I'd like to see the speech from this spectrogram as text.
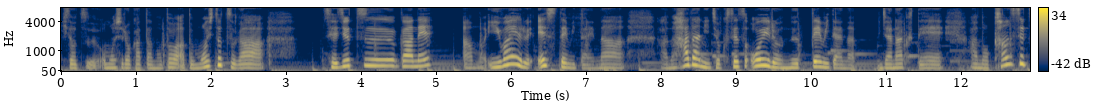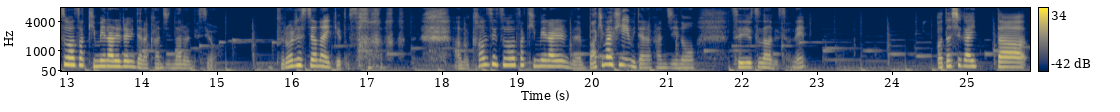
一つ面白かったのと、あともう一つが、施術がね、あの、いわゆるエステみたいな、あの、肌に直接オイルを塗ってみたいな、じゃなくて、あの、関節技決められるみたいな感じになるんですよ。プロレスじゃないけどさ、あの、関節技決められるみたいな、バキバキみたいな感じの施術なんですよね。私が行った、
